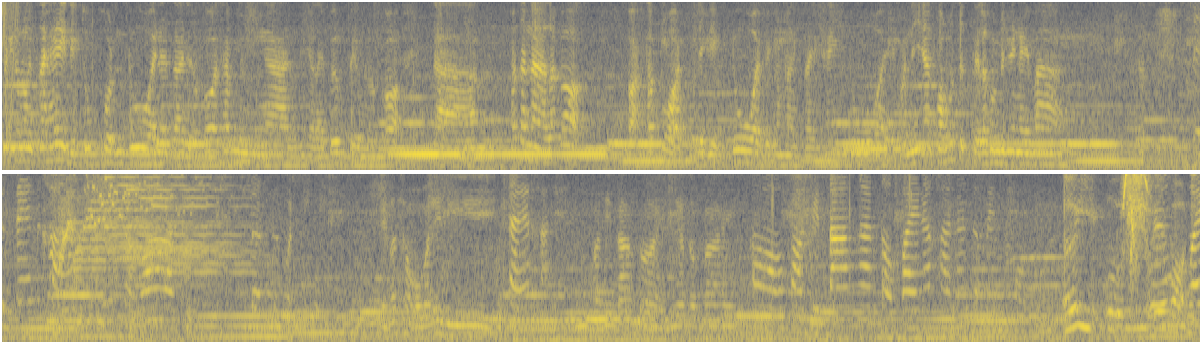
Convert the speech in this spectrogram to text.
เป็นกำลังใจให้เด็กทุกคนด้วยนะจ๊ะเดี๋ยวก็ถ้ามีงานมีอะไรเพิ่มเติมเราก็จะพัฒนาแล้วก็ฝากซัพพอร์ตเด็กๆด้วยเป็นกำลังใจให้ด้วย วันนี้อะความรู้สึกแต่ละคนเป็นยังไงบ้างตื่นเต้นค่ะแต่ว่าเดินไปหมดเด็กก็ทำออกมาได้ดีใช่ค่ะมาติดตามหน่อยงานต่อไปเอ่อฝากติดตามงานต่อไปนะคะ น่าจะเป็นของ เอ้ยโอ้ยไม่บอกไว้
